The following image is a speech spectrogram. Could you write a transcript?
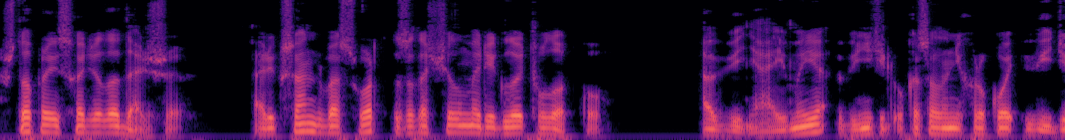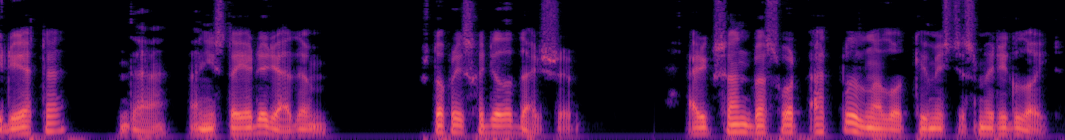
Что происходило дальше? Александр Басворд затащил Мэри Глойд в лодку. Обвиняемые, обвинитель указал на них рукой, видели это? Да, они стояли рядом. Что происходило дальше? Александр Басворд отплыл на лодке вместе с Мэри Глойд.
